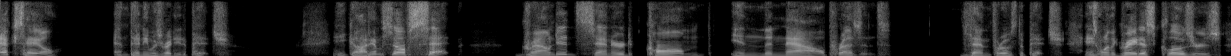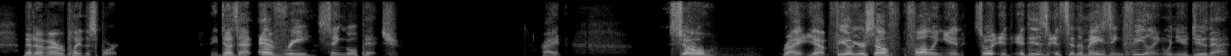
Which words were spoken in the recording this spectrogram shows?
exhale, and then he was ready to pitch. He got himself set, grounded, centered, calm in the now present, then throws the pitch. And he's one of the greatest closers that have ever played the sport. He does that every single pitch. Right? So, right? Yeah, feel yourself falling in. So it, it is it's an amazing feeling when you do that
